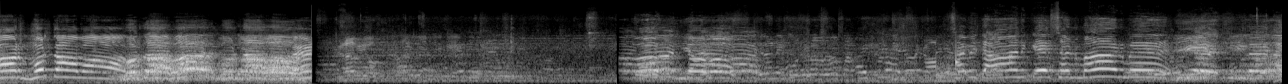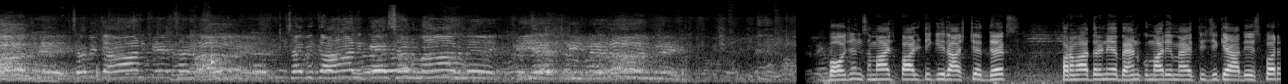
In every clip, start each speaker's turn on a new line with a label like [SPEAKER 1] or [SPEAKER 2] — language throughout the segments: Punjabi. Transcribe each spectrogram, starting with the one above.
[SPEAKER 1] सरकार मुर्दाबाद। मुर्दाबाद मुर्दाबाद।
[SPEAKER 2] संविधान के सम्मान में। संविधान के सम्मान संविधान के सम्मान में।
[SPEAKER 3] बहुजन समाज पार्टी की राष्ट्रीय अध्यक्ष परमादरणीय बहन कुमारी मायावती जी के आदेश पर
